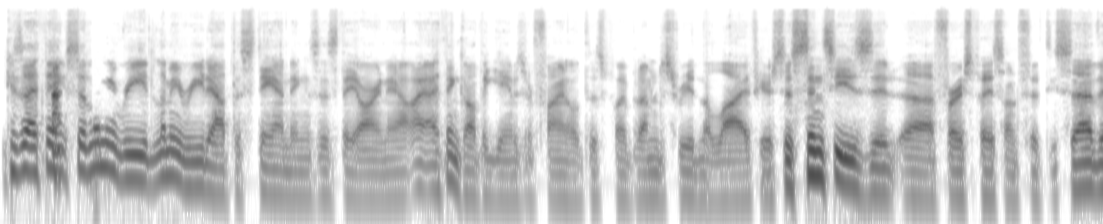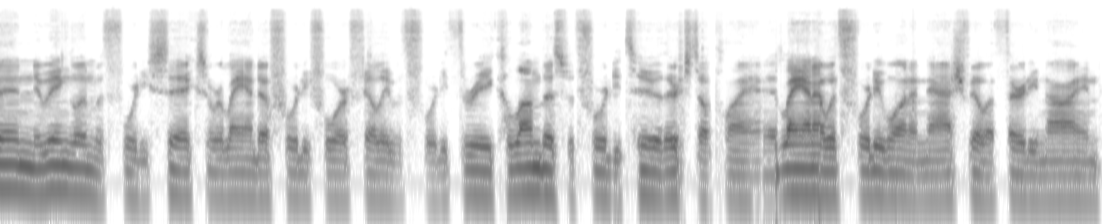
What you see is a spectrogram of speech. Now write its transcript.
because I think so. Let me read. Let me read out the standings as they are now. I, I think all the games are final at this point, but I'm just reading the live here. So Cincy's at uh, first place on 57, New England with 46, Orlando 44, Philly with 43, Columbus with 42. They're still playing. Atlanta with 41, and Nashville with 39.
